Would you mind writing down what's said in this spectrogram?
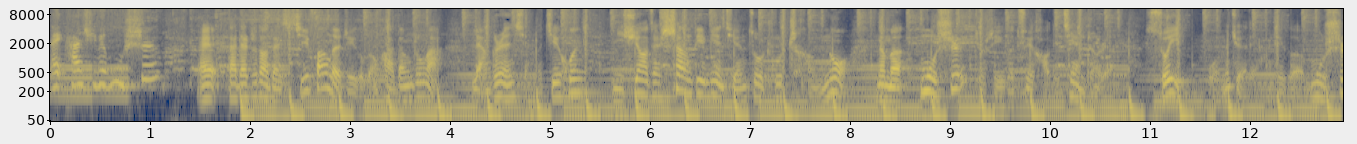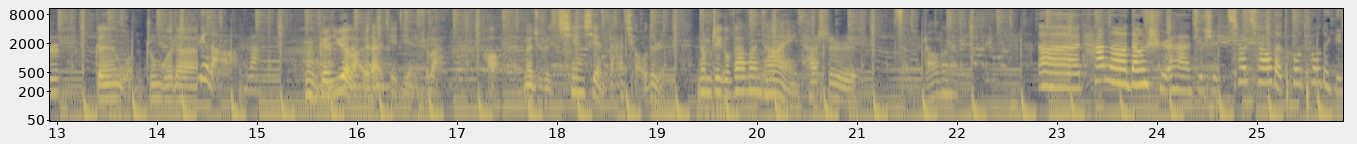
哎，他是一位牧师。哎，大家知道，在西方的这个文化当中啊，两个人想要结婚，你需要在上帝面前做出承诺。那么牧师就是一个最好的见证人。所以我们觉得呀，这个牧师跟我们中国的月老是吧？跟月老有点接近，是吧？好，那就是牵线搭桥的人。那么这个 Valentine 他是怎么着了呢？呃，他呢当时哈、就是悄悄的、偷偷的允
